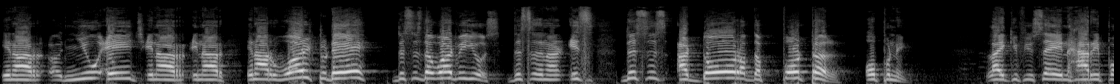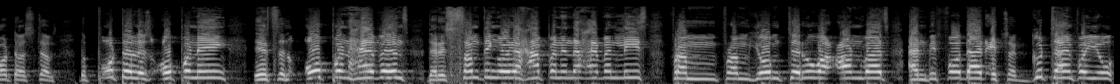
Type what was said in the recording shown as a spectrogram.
in our uh, new age, in our in our in our world today. This is the word we use. This is an, is this is a door of the portal opening. Like if you say in Harry Potter's terms, the portal is opening, it's an open heavens, there is something going to happen in the heavenlies from, from Yom Teruah onwards, and before that, it's a good time for you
